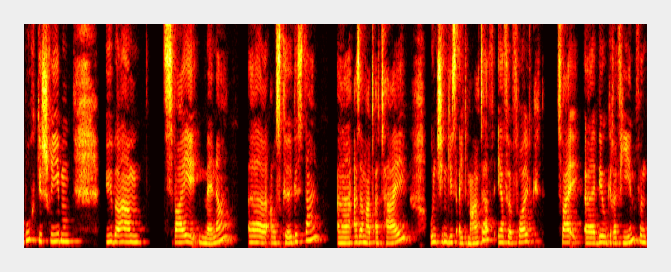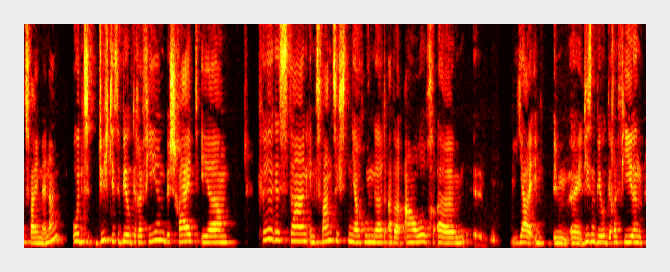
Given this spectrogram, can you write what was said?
Buch geschrieben über zwei Männer aus Kirgistan, Azamat Atay und Chingis Aitmatov. Er verfolgt zwei Biografien von zwei Männern und durch diese Biografien beschreibt er Kirgistan im 20. Jahrhundert, aber auch ähm, äh, ja, in, in äh, diesen Biografien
